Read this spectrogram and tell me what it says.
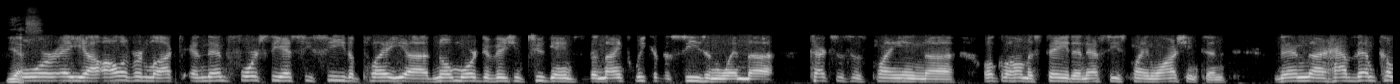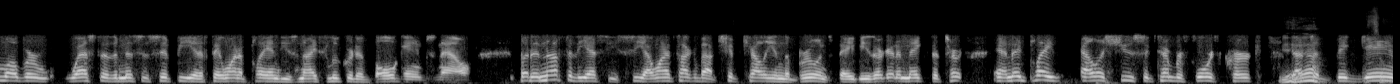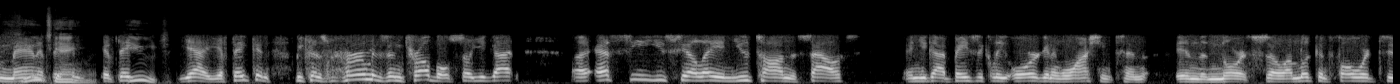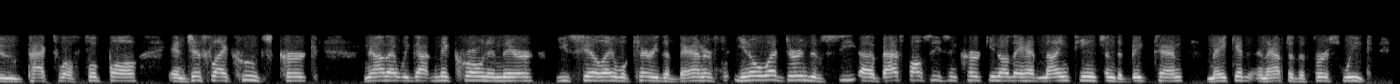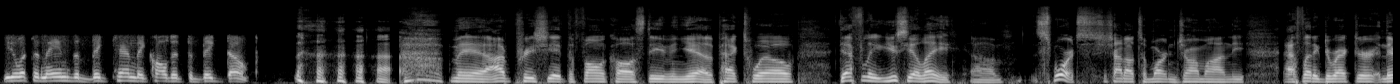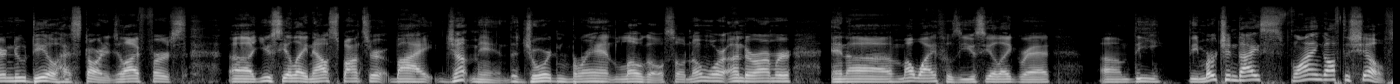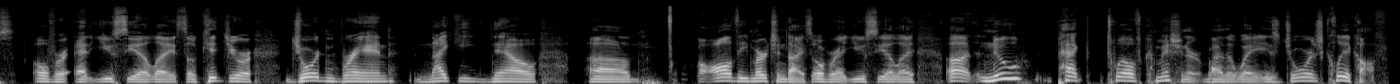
yes. or a uh, Oliver Luck, and then force the SEC to play uh, no more Division two games the ninth week of the season when uh, Texas is playing uh, Oklahoma State and SC is playing Washington. Then uh, have them come over west of the Mississippi and if they want to play in these nice lucrative bowl games now. But enough of the SEC. I want to talk about Chip Kelly and the Bruins, baby. They're going to make the turn, and they play LSU September fourth. Kirk, yeah. that's a big game, a man. Huge if they game. can, if they, huge. yeah, if they can, because Herm is in trouble. So you got uh, SC, UCLA, and Utah in the south, and you got basically Oregon and Washington in the north. So I'm looking forward to Pac-12 football, and just like hoops, Kirk now that we got Mick Cronin there, UCLA will carry the banner. For, you know what? During the uh, basketball season, Kirk, you know they had nine teams in the Big Ten make it, and after the first week, you know what the name of the Big Ten? They called it the Big Dump. Man, I appreciate the phone call, Steven. Yeah, the Pac-12, definitely UCLA um, sports. Shout out to Martin Jarmond, the athletic director, and their new deal has started July 1st uh, UCLA now sponsored by Jumpman, the Jordan brand logo. So no more Under Armour. And uh, my wife, who's a UCLA grad, um, the the merchandise flying off the shelves over at UCLA. So get your Jordan brand Nike now. Um, all the merchandise over at UCLA. Uh, new Pac 12 commissioner, by the way, is George Kliavkoff.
